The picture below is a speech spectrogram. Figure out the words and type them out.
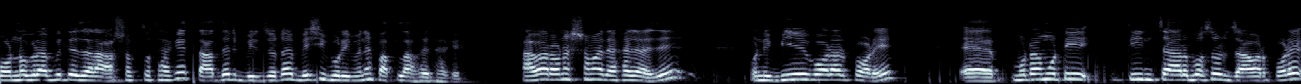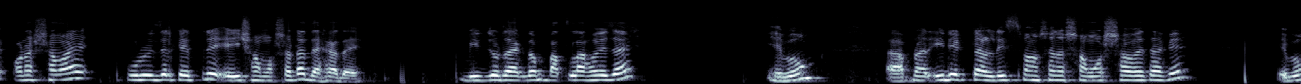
পর্নোগ্রাফিতে যারা আসক্ত থাকে, তাদের বীর্যটা বেশি পরিমাণে পাতলা হয়ে থাকে। আবার অনেক সময় দেখা যায় যে, উনি বিয়ে করার পরে মোটামুটি তিন চার বছর যাওয়ার পরে অনেক সময় পুরুষদের ক্ষেত্রে এই সমস্যাটা দেখা দেয়। বীর্যটা একদম পাতলা হয়ে যায় এবং আপনার ইরেকটাল ডিসফাংশনের সমস্যা হয়ে থাকে। এবং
